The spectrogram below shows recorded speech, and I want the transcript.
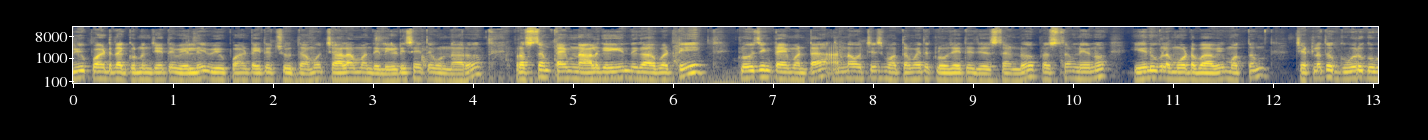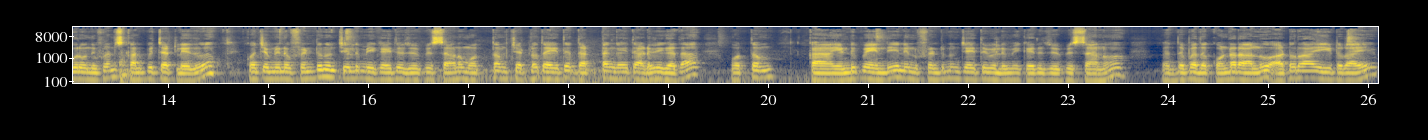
వ్యూ పాయింట్ దగ్గర నుంచి అయితే వెళ్ళి వ్యూ పాయింట్ అయితే చూద్దాము. చాలామంది లేడీస్ అయితే ఉన్నారు. ప్రస్తుతం టైం నాలుగు అయ్యింది కాబట్టి క్లోజింగ్ టైం అంట. అన్న వచ్చేసి మొత్తం అయితే క్లోజ్ అయితే చేస్తాడు. ప్రస్తుతం నేను ఏనుగుల మూట బావి మొత్తం చెట్లతో గుబురు గుబురు ఉంది ఫ్రెండ్స్ కనిపించట్లేదు. కొంచెం నేను ఫ్రంట్ నుంచి వెళ్ళి మీకు అయితే చూపిస్తాను. మొత్తం చెట్లతో అయితే దట్టంగా అయితే అడవి కదా మొత్తం ఎండిపోయింది. నేను ఫ్రంట్ నుంచి అయితే వెళ్ళి మీకు అయితే చూపిస్తాను. పెద్ద పెద్ద కొండరాళ్ళు అటురాయి ఇటురాయి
